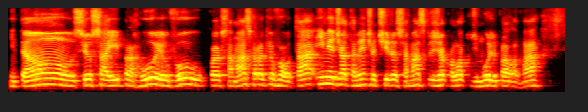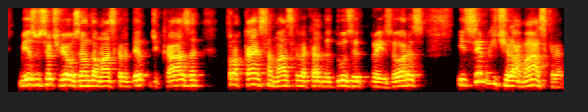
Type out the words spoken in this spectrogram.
Então, se eu sair para a rua, eu vou com essa máscara, a hora que eu voltar, imediatamente eu tiro essa máscara e já coloco de molho para lavar. Mesmo se eu estiver usando a máscara dentro de casa, trocar essa máscara a cada duas ou três horas. E sempre que tirar a máscara,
